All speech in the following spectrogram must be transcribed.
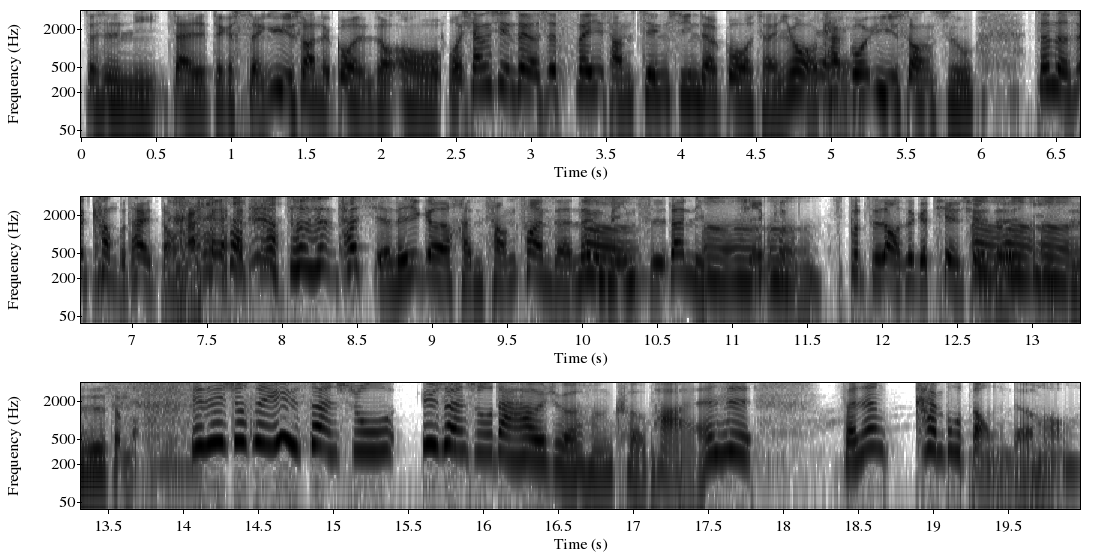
就是你在这个审预算的过程中，哦，我相信这个是非常艰辛的过程，因为我看过预算书，真的是看不太懂，就是他写了一个很长串的那个名词，嗯、但你其实不、不知道这个确切的意思是什么。其实就是预算书，预算书大家会觉得很可怕，但是反正看不懂的哦，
